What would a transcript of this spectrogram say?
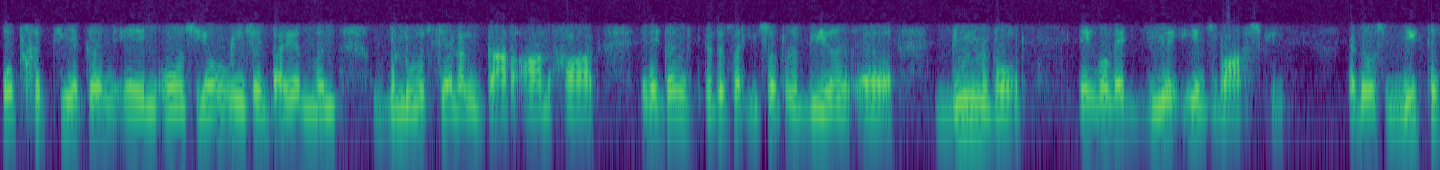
opgeteken en ons jong mense het baie min blootstelling daaraan gehad. En ek dink dit is wat hierso probeer uh doen word. Ek wil net weer eens waarsku dat ons nie te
